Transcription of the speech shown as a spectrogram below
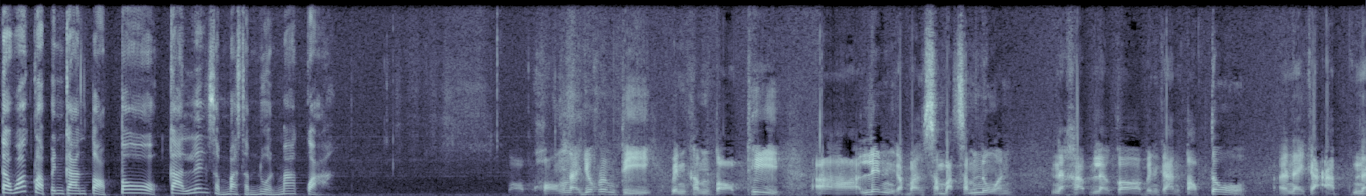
แต่ว่ากลับเป็นการตอบโต้การเล่นสมบัติสำนวนมากกว่า อบของนายกรัฐมนตรีเป็นคำตอบที่เล่นกับสมบัติสำนวนนะครับ แล้วก็เป็นการตอบโต้ในกับอัพใน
